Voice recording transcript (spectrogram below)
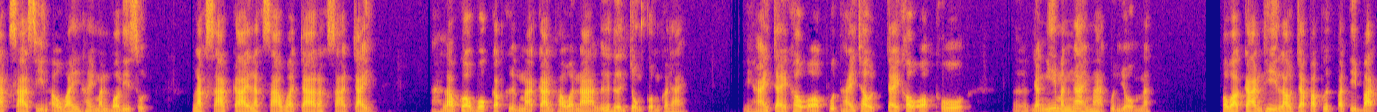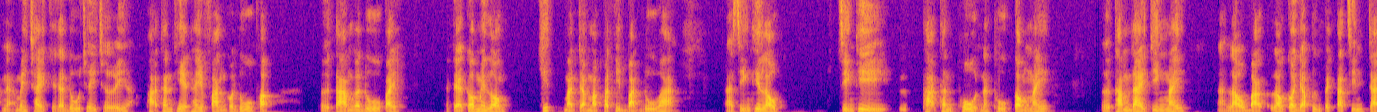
รักษาศีลเอาไว้ให้มันบริสุทธิ์ รักษากายรักษาวาจารักษาใจ เราก็วกกลับคืนมาการภาวนาหรือเดินจงกรมก็ได้นี่หายใจเข้าออกพุทหายเช่าใจเข้าออกโทเอออย่างนี้มันง่ายมากคุณโยมนะ เพราะว่าการที่เราจะประพฤติปฏิบัติเนี่ยไม่ใช่แค่จะดูเฉยๆพระท่านเทศให้ฟังก็ดูเพราะเออตามก็ดูไป แต่ก็ไม่ลองคิดมาจะมาปฏิบัติดูว่าสิ่งที่เราสิ่งที่พระท่านพูดนะถูกต้องไหมเออทำได้จริงไหมเราเราก็อย่าเพิ่งไปตัดสินใจ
